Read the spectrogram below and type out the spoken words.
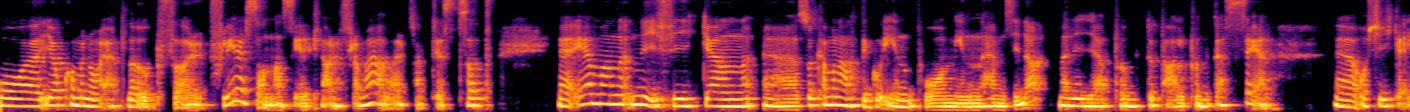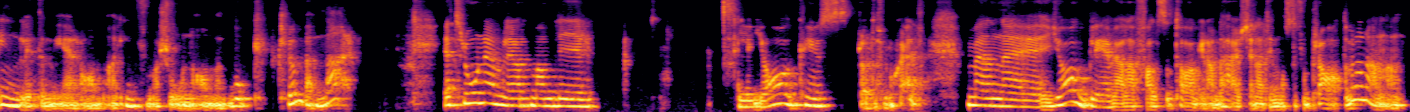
Och jag kommer nog öppna upp för fler sådana cirklar framöver faktiskt. Så att, eh, är man nyfiken eh, så kan man alltid gå in på min hemsida maria.upal.se eh, och kika in lite mer om information om bokklubben där. Jag tror nämligen att man blir eller jag kan ju prata för mig själv, men jag blev i alla fall så tagen av det här och kände att jag måste få prata med någon annan.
